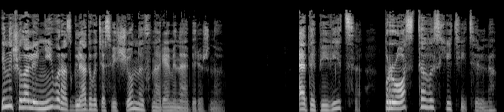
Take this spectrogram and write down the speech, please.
и начала лениво разглядывать освещенную фонарями набережную. Эта певица просто восхитительна.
